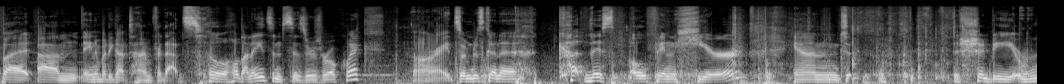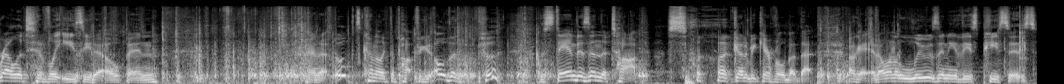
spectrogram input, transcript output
but um, anybody got time for that. So hold on, I need some scissors real quick. All right, so I'm just gonna cut this open here, and this should be relatively easy to open. Kind of, oops, kind of like the pop figure. Oh, the the stand is in the top, so I gotta be careful about that. Okay, I don't want to lose any of these pieces.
